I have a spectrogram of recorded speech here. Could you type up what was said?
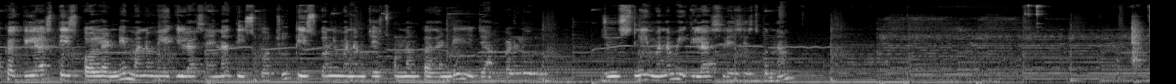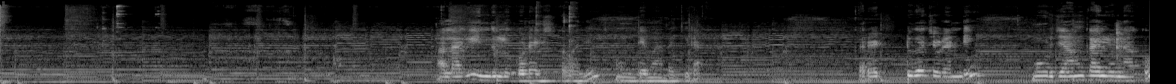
ఒక గిలాస్ తీసుకోవాలండి మనం ఏ గిలాస్ అయినా తీసుకోవచ్చు. తీసుకొని మనం చేసుకున్నాం కదండి ఈ జాంపళ్ళు జ్యూస్ని మనం ఈ గిలాసులు వేసేసుకుందాం. అలాగే ఇందులో కూడా వేసుకోవాలి ఉంటే మా దగ్గర. కరెక్ట్గా చూడండి. మూడు జామకాయలు నాకు.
